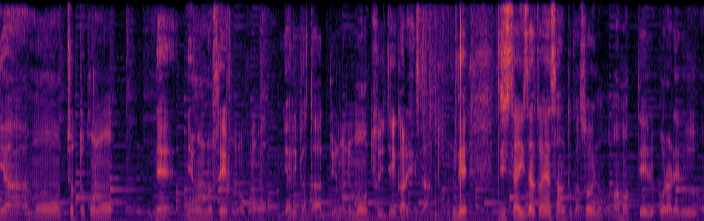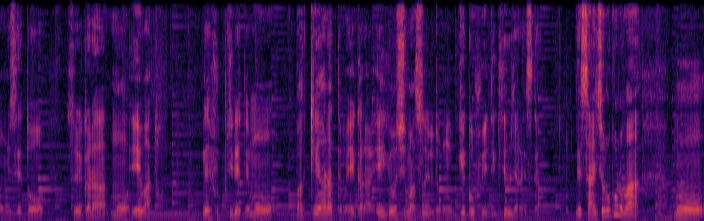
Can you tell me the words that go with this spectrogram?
いやもうちょっとこのね日本の政府のこのやり方っていうのにもうついていかれへんなと。で実際居酒屋さんとかそういうのも守っておられるお店とそれからもうええわと。ね吹っ切れてもう罰金払ってもええから営業しますいうとこも結構増えてきてるじゃないですか。で最初の頃はも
